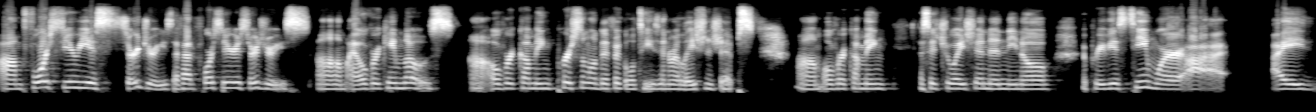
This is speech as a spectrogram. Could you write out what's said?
um, four serious surgeries. I've had four serious surgeries. Um, I overcame those, uh, overcoming personal difficulties in relationships, um, overcoming a situation in, you know, a previous team where I, I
